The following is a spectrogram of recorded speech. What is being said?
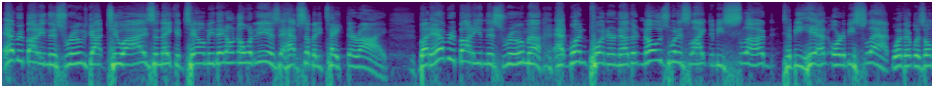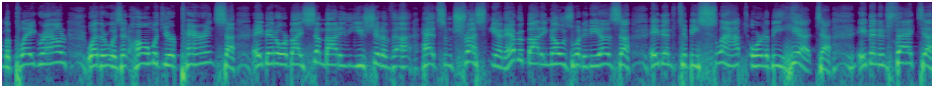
Everybody in this room's got two eyes and they could tell me they don't know what it is to have somebody take their eye. But everybody in this room, uh, at one point or another, knows what it's like to be slugged, to be hit, or to be slapped, whether it was on the playground, whether it was at home with your parents, uh, amen, or by somebody that you should have uh, had some trust in. Everybody knows what it is, uh, amen, to be slapped or to be hit. Uh, amen. In fact, uh,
